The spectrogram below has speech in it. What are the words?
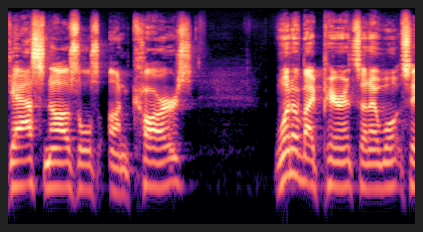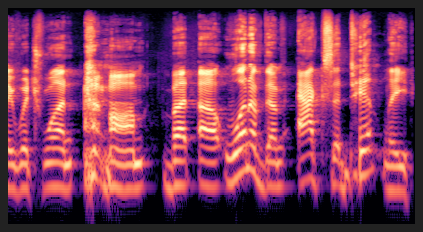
gas nozzles on cars, one of my parents, and I won't say which one, mom, but uh, one of them accidentally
